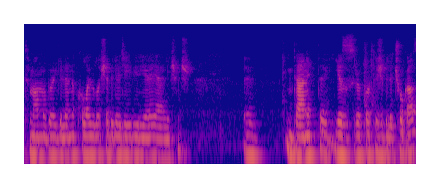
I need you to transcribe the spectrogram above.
tırmanma bölgelerine kolay ulaşabileceği bir yere yerleşmiş. E, internette yazısı, röportajı bile çok az.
